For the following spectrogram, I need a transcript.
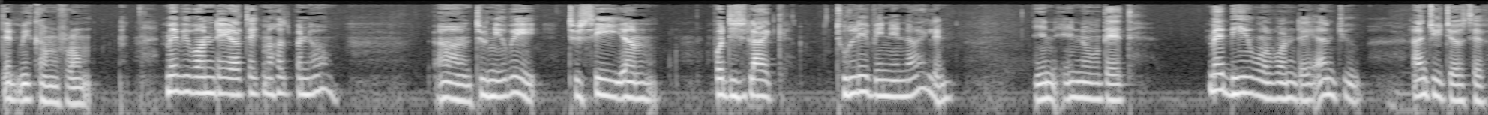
that we come from. Maybe one day I'll take my husband home uh, to Niue to see um, what it's like to live in an island and, in all that. Maybe he will one day, aren't you? Aren't you, Joseph?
